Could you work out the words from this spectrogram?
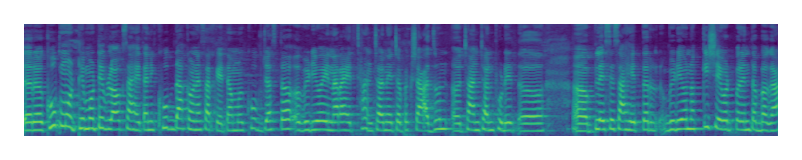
तर खूप मोठे मोठे व्लॉग्स आहेत आणि खूप दाखवण्यासारखे आहे त्यामुळे खूप जास्त व्हिडिओ येणार आहेत. छान छान याच्यापेक्षा अजून छान छान पुढे प्लेसेस आहेत. तर व्हिडिओ नक्की शेवटपर्यंत बघा.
